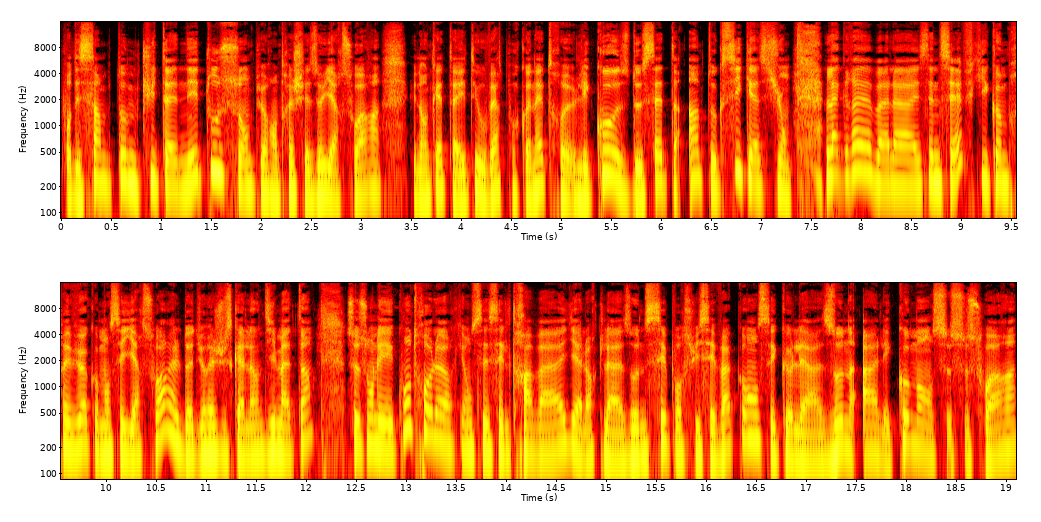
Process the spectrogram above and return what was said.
pour des symptômes cutanés. Tous ont pu rentrer chez eux hier soir. Une enquête a été ouverte pour connaître les causes de cette intoxication. La grève à la SNCF qui, comme prévu, a commencé hier soir. Elle doit durer jusqu'à lundi matin. Ce sont les contrôleurs qui ont cessé le travail alors que la zone C poursuit ses vacances et que la zone A les commence ce soir.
